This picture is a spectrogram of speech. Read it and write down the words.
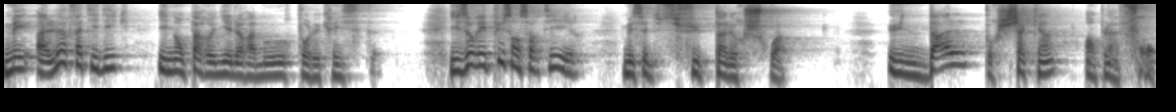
mais à l'heure fatidique, n'ont pas renié leur amour pour le Christ. Ils auraient pu s'en sortir, mais ce ne fut pas leur choix. Une balle pour chacun en plein front.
